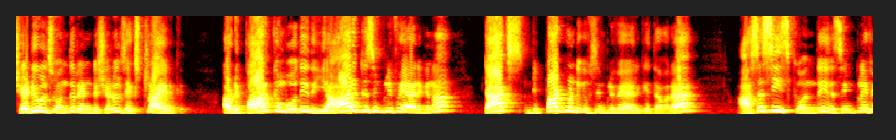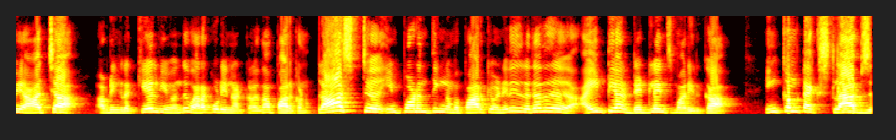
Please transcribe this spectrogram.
ஷெடியூல்ஸ் வந்து ரெண்டு ஷெடியூல்ஸ் எக்ஸ்ட்ரா ஆயிருக்கு. அப்படி பார்க்கும்போது இது யாருக்கு சிம்பிளிஃபை ஆயிருக்குன்னா டாக்ஸ் டிபார்ட்மெண்ட்டுக்கு சிம்பிளிஃபை ஆயிருக்கே தவிர அசசிஸ்க்கு வந்து இது சிம்பிளிஃபை ஆச்சா அப்படிங்கிற கேள்வி வந்து வரக்கூடிய நாட்களை தான் பார்க்கணும். லாஸ்ட் இம்பார்ட்டன்ட் திங் நம்ம பார்க்க வேண்டியது இதில் ஏதாவது ஐடிஆர் டெட்லைன்ஸ் மாதிரி இருக்கா? இன்கம் டேக்ஸ் ஸ்லாப்ஸ்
